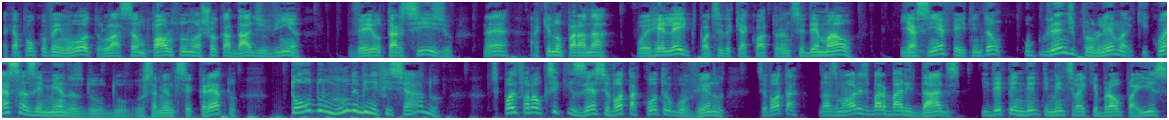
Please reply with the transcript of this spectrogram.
daqui a pouco vem outro, lá São Paulo, todo mundo achou que a Haddad vinha, veio o Tarcísio, né? Aqui no Paraná foi reeleito, pode ser daqui a quatro anos se dê mal, e assim é feito. Então, o grande problema é que com essas emendas do, do orçamento secreto, todo mundo é beneficiado. Você pode falar o que você quiser, você vota contra o governo, você vota nas maiores barbaridades, independentemente se vai quebrar o país.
